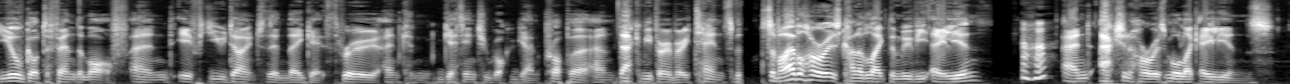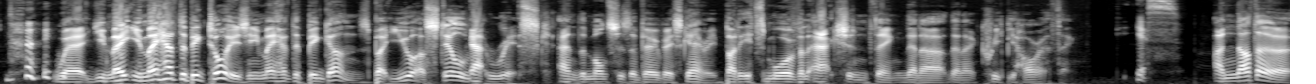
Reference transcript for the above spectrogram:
you've got to fend them off and if you don't then they get through and can get into Rokugan proper and that can be very very tense. But survival horror is kind of like the movie Alien. Uh-huh. And action horror is more like Aliens where you may you may have the big toys and you may have the big guns but you are still at risk and the monsters are very very scary. But it's more of an action thing than a than a creepy horror thing. Yes. Another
